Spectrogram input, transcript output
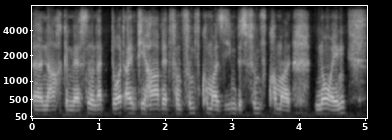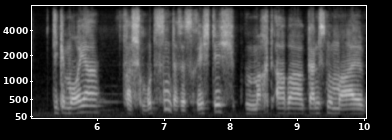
äh, nachgemessen und hat dort einen pH-Wert von 5,7 bis 5,9. Die Gemäuer verschmutzen, das ist richtig, macht aber ganz normal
